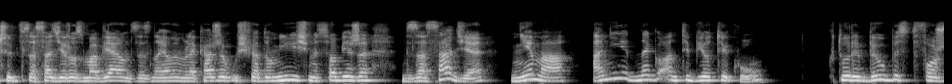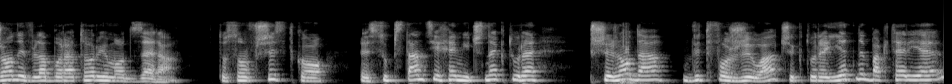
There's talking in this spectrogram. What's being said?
czy w zasadzie rozmawiając ze znajomym lekarzem, uświadomiliśmy sobie, że w zasadzie nie ma ani jednego antybiotyku, który byłby stworzony w laboratorium od zera. To są wszystko substancje chemiczne, które przyroda wytworzyła, czy które jedne bakterie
